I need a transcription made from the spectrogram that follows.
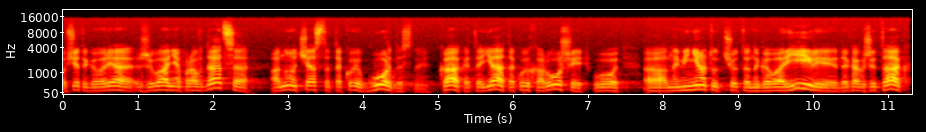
вообще-то говоря, желание оправдаться – оно часто такое гордостное. Как? Это я такой хороший, вот, а на меня тут что-то наговорили, да как же так,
